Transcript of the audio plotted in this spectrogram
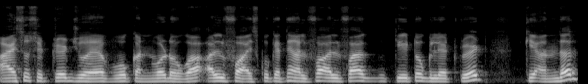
आइसोसिट्रेट जो है, वो कन्वर्ट होगा अल्फ़ा इसको कहते हैं अल्फ़ा अल्फ़ा कीटोग्लेट्रेट के अंदर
